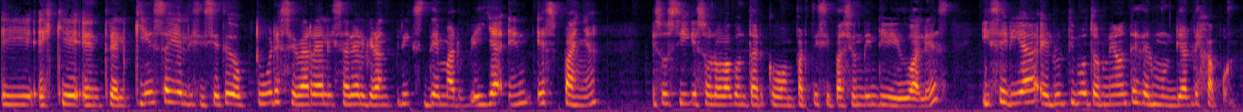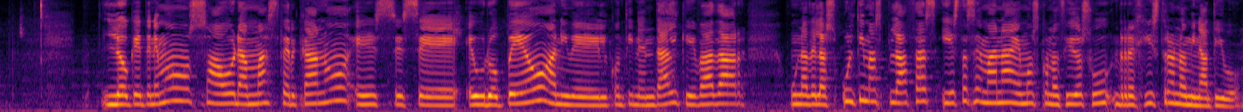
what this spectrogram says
eh, es que entre el 15 y el 17 de octubre se va a realizar el Grand Prix de Marbella en España. Eso sí que solo va a contar con participación de individuales y sería el último torneo antes del Mundial de Japón. Lo que tenemos ahora más cercano es ese europeo a nivel continental que va a dar una de las últimas plazas y esta semana hemos conocido su registro nominativo.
